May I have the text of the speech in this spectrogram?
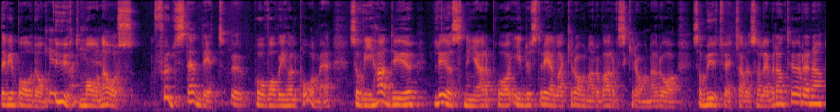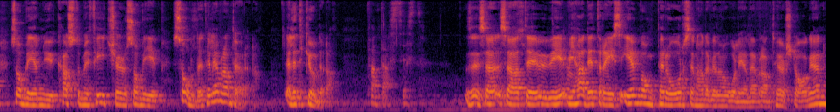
Där vi bad dem Gud, utmana oss fullständigt eh, på vad vi höll på med. Så vi hade ju lösningar på industriella kranar och varvskranar då, som utvecklades av leverantörerna som blev en ny customer feature som vi sålde till leverantörerna. Eller till kunderna. Fantastiskt. Så, så, att eh, vi, vi hade ett race en gång per år, sen hade vi den årliga leverantörsdagen.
